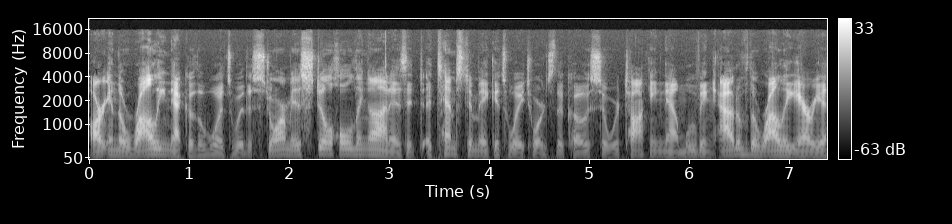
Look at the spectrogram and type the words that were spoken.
are in the Raleigh neck of the woods, where the storm is still holding on as it attempts to make its way towards the coast. So we're talking now moving out of the Raleigh area,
